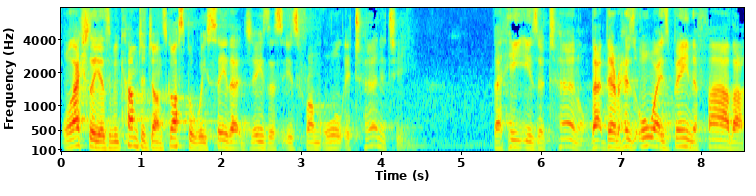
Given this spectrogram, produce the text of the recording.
Well, actually, as we come to John's Gospel, we see that Jesus is from all eternity, that he is eternal, that there has always been the Father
